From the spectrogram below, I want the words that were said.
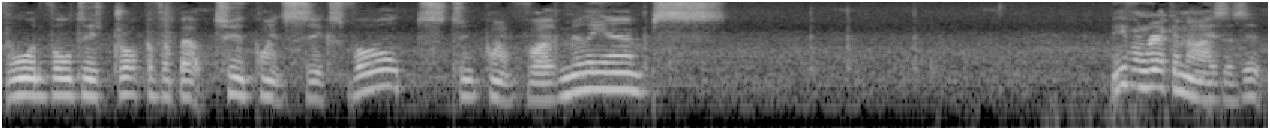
Forward voltage drop of about 2.6 volts, 2.5 milliamps. Even recognizes it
